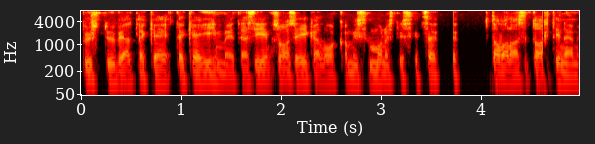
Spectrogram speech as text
pystyy vielä tekemään tekee ihmeitä. Ja siinä, se on se ikäluokka, missä monesti sitten se tavallaan se taktinen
